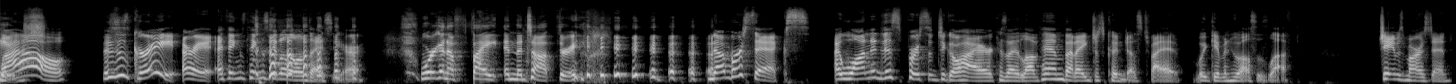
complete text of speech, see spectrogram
Wow. This is great. All right. I think things get a little dicey We're gonna fight in the top three. Number six. I wanted this person to go higher because I love him, but I just couldn't justify it with- given who else is left. James Marsden.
